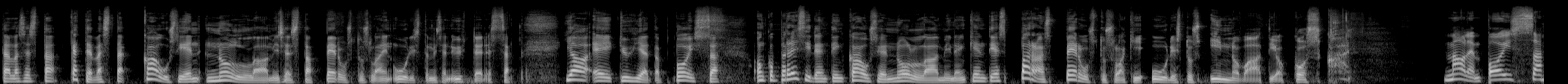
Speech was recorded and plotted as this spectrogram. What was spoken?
tällaisesta kätevästä kausien nollaamisesta perustuslain uudistamisen yhteydessä. Ja ei tyhjätä poissa, onko presidentin kausien nollaaminen kenties paras perustuslaki-uudistusinnovaatio koskaan? Mä olen poissa,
